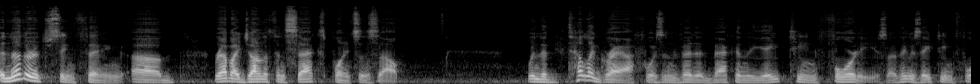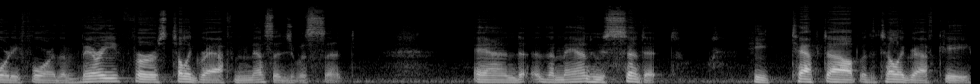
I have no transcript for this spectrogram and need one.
Another interesting thing, um, Rabbi Jonathan Sacks points this out. When the telegraph was invented back in the 1840s, I think it was 1844, the very first telegraph message was sent. And the man who sent it, he tapped out with the telegraph key,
